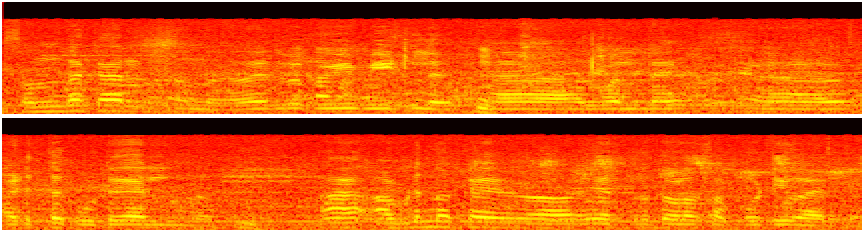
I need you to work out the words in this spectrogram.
സ്വന്തക്കാരിൽ നിന്ന് അതായത് ഈ വീട്ടിൽ അതുപോലെ തന്നെ അടുത്ത കൂട്ടുകാരിൽ നിന്ന് അവിടുന്നൊക്കെ എത്രത്തോളം സപ്പോർട്ടീവ് ആയിരുന്നു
